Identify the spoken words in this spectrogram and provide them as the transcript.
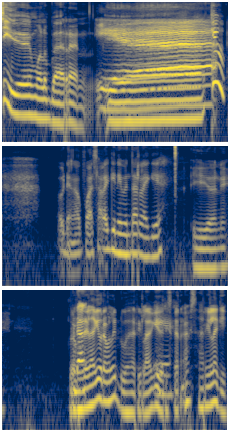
Cie, mau lebaran. Iya. Kiu. Udah nggak puasa lagi nih bentar lagi ya. Iya nih. Berapa Udah- hari lagi? Berapa lagi? Dua hari lagi dari Iya. sekarang. Ah, sehari lagi.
